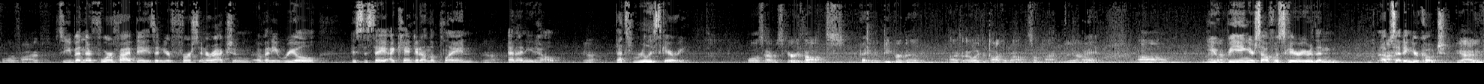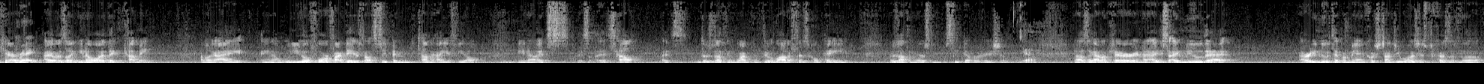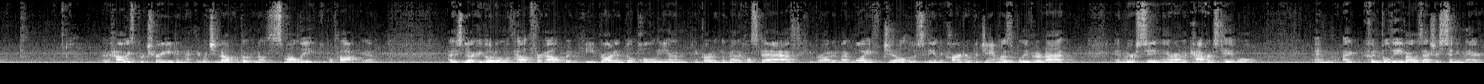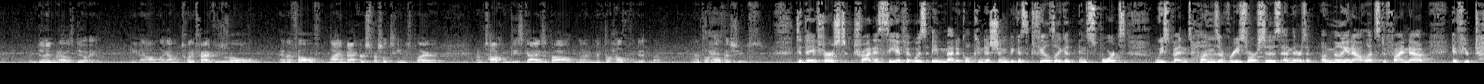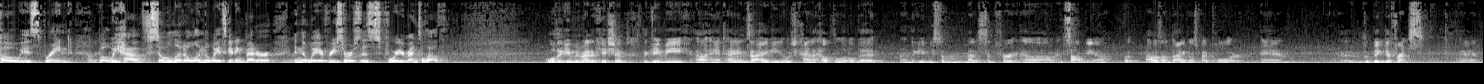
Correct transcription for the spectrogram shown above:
Four or five. So you've been there four or five days, and your first interaction of any real is to say, "I can't get on the plane, Yeah. and I need help." Yeah. That's really scary. Well, I was having scary thoughts, Right. and deeper than I, I like to talk about sometimes. You know. Right. Um, You being yourself was scarier than upsetting your coach. Yeah, I didn't care. Right. I was like, you know what? They can cut me. I'm like, I, you know, when you go four or five days without sleeping, you tell me how you feel. You know, it's it's it's hell. It's there's nothing. I've been through a lot of physical pain. There's nothing worse than sleep deprivation. Yeah. And I was like, I don't care. And I just I knew that I already knew what type of man Coach Dungy was just because of the how he's portrayed and what you know. You know, it's a small league. People talk and. I just knew I could go to him with help for help, and he brought in Bill Polian. He brought in the medical staff. He brought in my wife Jill, who was sitting in the car in her pajamas, believe it or not. And we were sitting around a conference table, and I couldn't believe I was actually sitting there and doing what I was doing. You know, I'm like I'm 25 years old, NFL linebacker, special teams player, and I'm talking to these guys about my mental health condi- my mental health issues. Did they first try to see if it was a medical condition? Because it feels like in sports, we spend tons of resources and there's a, a million outlets to find out if your toe is sprained. Right. But we have so little in the way it's getting better in the way of resources for your mental health. Well, they gave me medication. They gave me uh, anti-anxiety, which kind of helped a little bit, and they gave me some medicine for uh, insomnia. But I was undiagnosed bipolar, and it was a big difference. And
